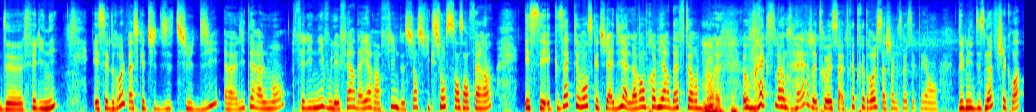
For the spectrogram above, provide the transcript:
de Fellini. Et c'est drôle parce que tu dis, tu dis euh, littéralement, Fellini voulait faire d'ailleurs un film de science-fiction sans en faire un. Et c'est exactement ce que tu as dit à l'avant-première d'After Blue Ouais. au Max Linder. J'ai trouvé ça très très drôle, sachant que ça c'était en 2019, je crois.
